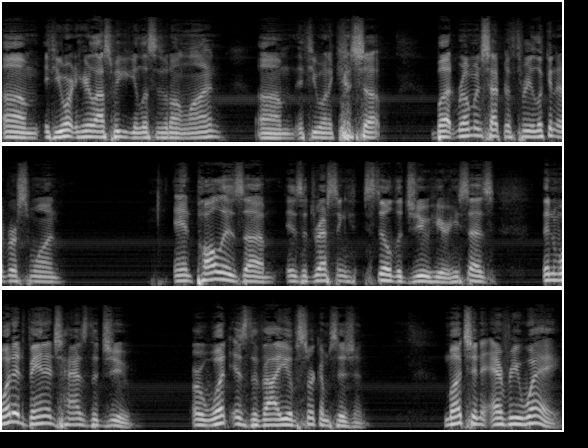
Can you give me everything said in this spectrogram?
Um, if you weren't here last week, you can listen to it online um, if you want to catch up. But Romans chapter 3, looking at verse 1. And Paul is, uh, is addressing still the Jew here. He says, Then what advantage has the Jew? Or what is the value of circumcision? Much in every way.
